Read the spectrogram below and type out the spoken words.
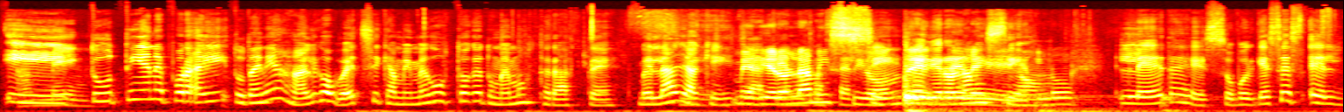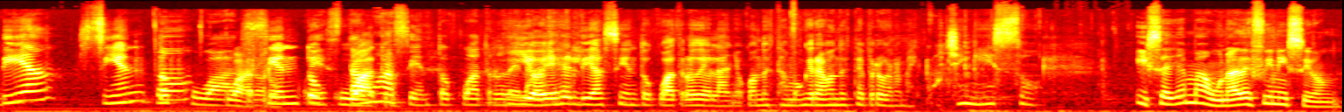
Y Amén. tú tienes por ahí, tú tenías algo, Betsy, que a mí me gustó que tú me mostraste, ¿verdad, Sí. Jackie? Me Ya dieron la misión Sí, de, me dieron de la misión. leerlo. Léete eso, porque ese es el día 104. 104. 104. Estamos a 104 de Y hoy es el día 104 del año, cuando estamos grabando este programa. Escuchen eso. y se llama una definición.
